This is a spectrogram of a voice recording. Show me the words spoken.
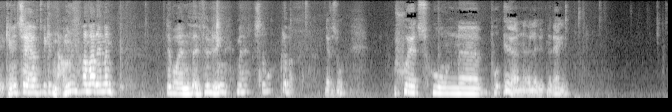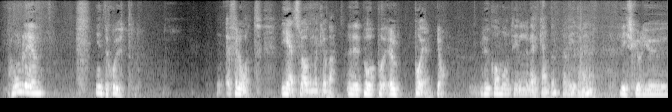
Jag kan ju inte säga vilket namn han hade, men... Det var en fuling med stor klubba. Jag förstår. Sköts hon eh, på ön eller ut med vägen? Hon blev inte skjuten. Eh, Förlåt. Ihjälslagen med klubba. Eh, På, på ön. På ön? Ja. Hur kom hon till vägkanten där vi hittade henne? Vi skulle ju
